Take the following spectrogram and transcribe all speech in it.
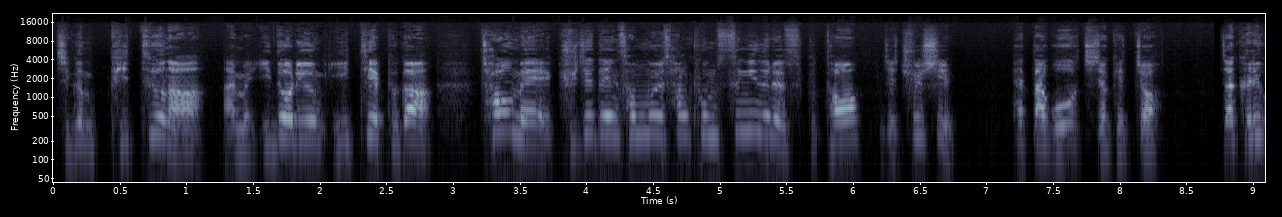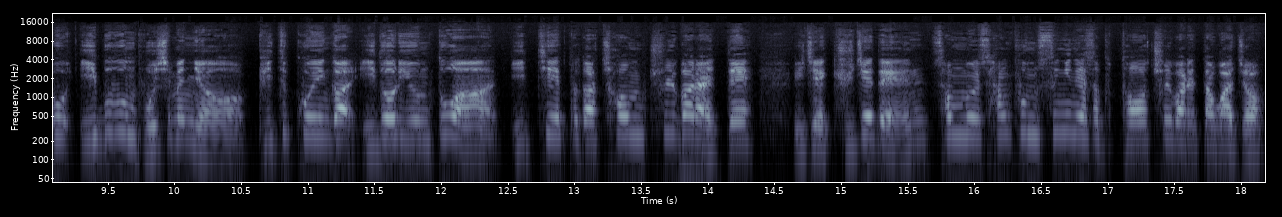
지금 비트나 아니면 이더리움 ETF가 처음에 규제된 선물 상품 승인으로부터 이제 출시했다고 지적했죠. 자, 그리고 이 부분 보시면요. 비트코인과 이더리움 또한 ETF가 처음 출발할 때 이제 규제된 선물 상품 승인에서부터 출발했다고 하죠.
